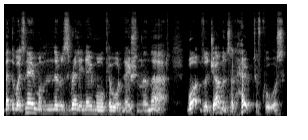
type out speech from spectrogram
But there was no, there was really no more coordination than that. What the Germans had hoped, of course,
